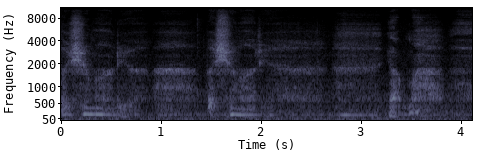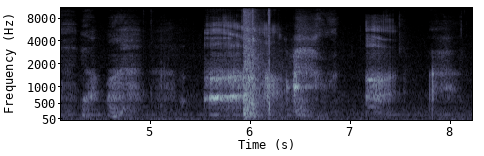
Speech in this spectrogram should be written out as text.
Başım ağrıyor. Başım ağrıyor. Yapma. Yapma. Ah. ah. ah.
